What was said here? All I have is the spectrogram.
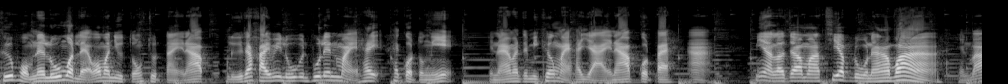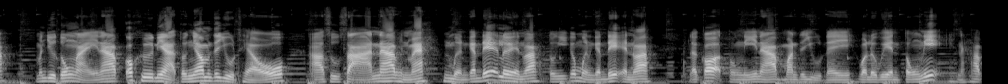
คือผมเนี่ยรู้หมดแหละว่ามันอยู่ตรงจุดไหนนะครับ หรือถ้าใครไม่รู้เป็นผู้เล่นใหม่ให้ให้กดตรงนี้ เห็นไหมมันจะมีเครื่องหมายขยายนะครับกดไปอะเนี่ยเราจะมาเทียบดูนะครับว่าเห็นปะมันอยู่ตรงไหนนะครับ ก็คือเนี่ยตรงเนี้ยมันจะอยู่แถวอ่าสุสานนะครับเห็นไหมเหมือนกันเดะเลยเห็นปะตรงนี้ก็เหมือนกันเดะเห็นปะแล้วก็ตรงนี้นะครับมันจะอยู่ในบริเวณตรงนี้นะครับ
